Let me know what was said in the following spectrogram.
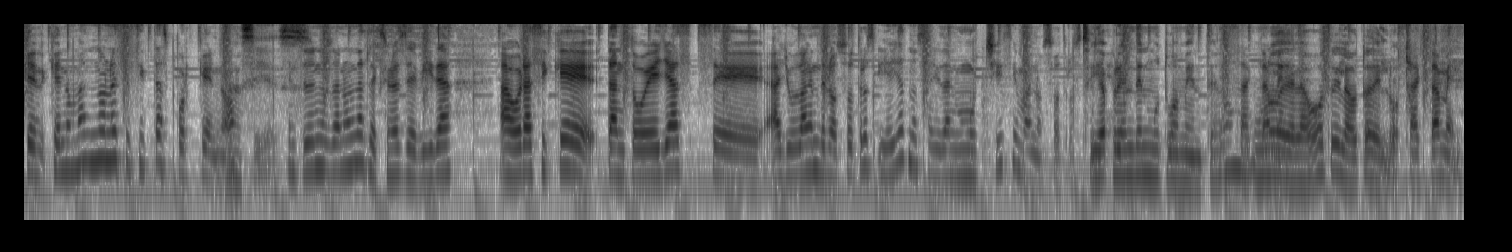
que, que nomás no necesitas por qué, ¿no? Así es. Entonces nos dan unas lecciones de vida ahora sí que tanto ellas se ayudan de nosotros y ellas nos ayudan muchísimo a nosotros. Sí, aprenden mutuamente, ¿no? Exactamente. Uno de la otra y la otra del otro. Exactamente.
